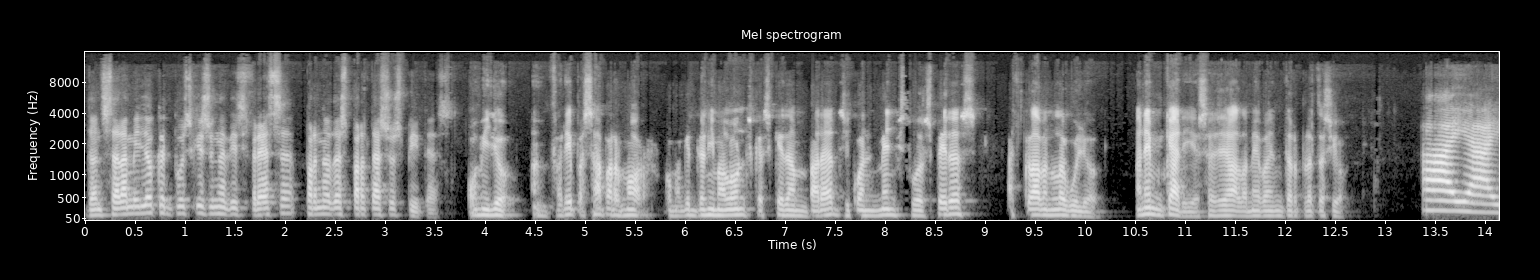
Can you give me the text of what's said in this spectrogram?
Doncs serà millor que et busquis una disfressa per no despertar sospites. O millor, em faré passar per mort, com aquests animalons que es queden parats i quan menys t'ho esperes et claven l'agulló. Anem, Cari, a assajar la meva interpretació. Ai, ai,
